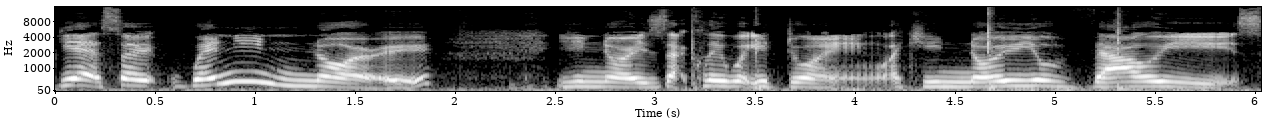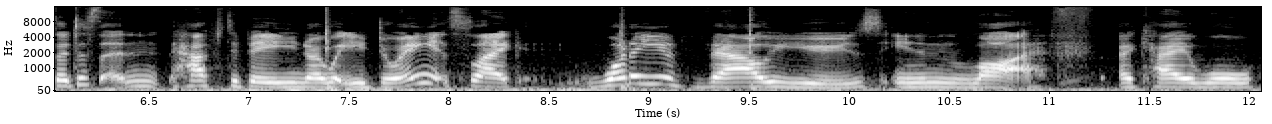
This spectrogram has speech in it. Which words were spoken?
yeah, so when you know, you know exactly what you're doing, like you know your values. So, it doesn't have to be you know what you're doing. It's like, what are your values in life? Okay, well,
